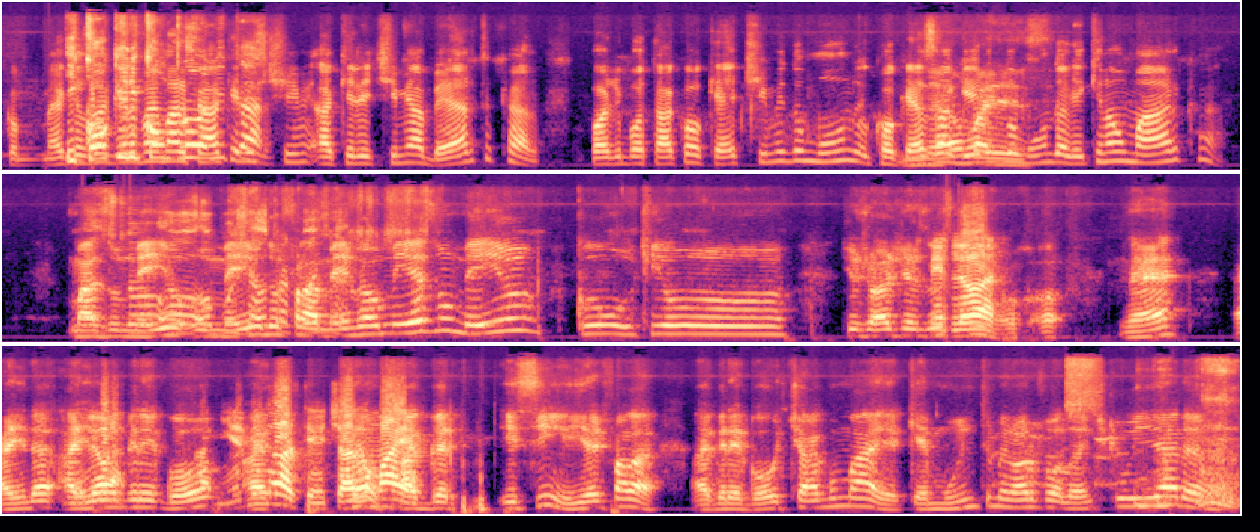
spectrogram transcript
Como é que e qual que ele comprou ali, aquele time, aquele time aberto, cara? Pode botar qualquer time do mundo, qualquer não, zagueiro mas... do mundo ali que não marca. Mas, mas o meio, o, o meio do Flamengo coisa. é o mesmo meio com que o que o Jorge Jesus melhor. Tinha, né? Ainda, ainda agregou. A minha é melhor, tem o Thiago não, Maia. Agre... E sim, ia falar, agregou o Thiago Maia, que é muito melhor volante que o Ilharão.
